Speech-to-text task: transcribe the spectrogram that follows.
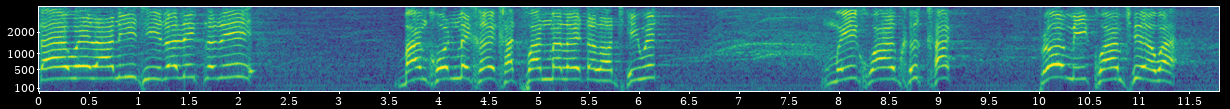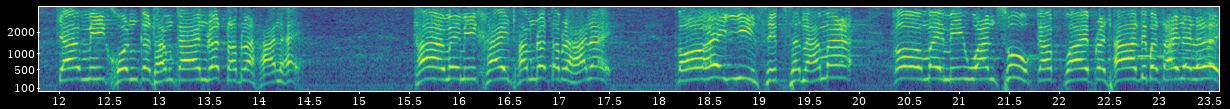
แต่เวลานี้ที่ระลิกระลีบางคนไม่เคยขัดฟันมาเลยตลอดชีวิต มีความคึกคัก เพราะมีความเชื่อว่า จะมีคนกระทำการรัฐประหารให้ ถ้าไม่มีใครทำรัฐประหารให้ต่อให้20สนามม้าก็ไม่มีวันสู้กับฝ่ายประชาธิปไตยได้เลย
